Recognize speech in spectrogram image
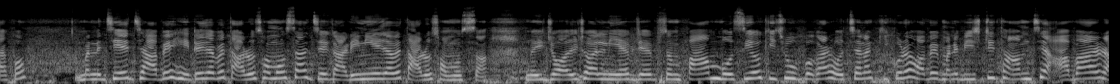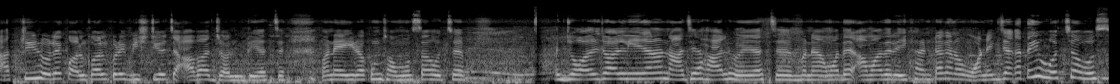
দেখো। মানে যে যাবে, হেঁটে যাবে তারও সমস্যা, যে গাড়ি নিয়ে যাবে তারও সমস্যা। এই জল জল নিয়ে যে পাম্প বসিয়েও কিছু উপকার হচ্ছে না, কি করে হবে? মানে বৃষ্টি থামছে, আবার রাত্রির হলে কলকল করে বৃষ্টি হচ্ছে, আবার জল উঠে যাচ্ছে। মানে এই রকম সমস্যা হচ্ছে। জল জল নিয়ে যেন নাচে হাল হয়ে যাচ্ছে মানে আমাদের আমাদের এইখানটা কেন অনেক জায়গাতেই হচ্ছে অবশ্য।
